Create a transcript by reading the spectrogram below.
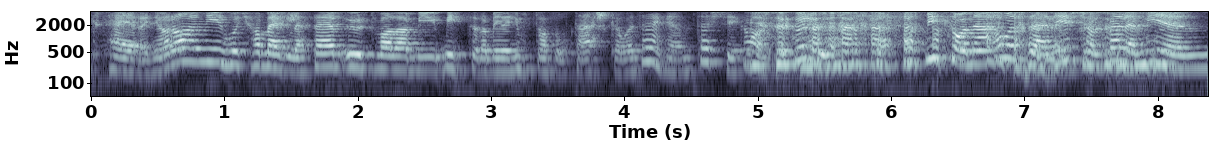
X helyre nyaralni, hogyha meglepem őt valami, mit tudom én, egy utazótáska, vagy drágám, tessék, alatt körül, mit szólnál hozzá, és csak bele milyen,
